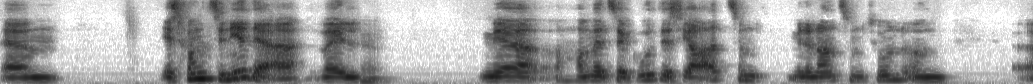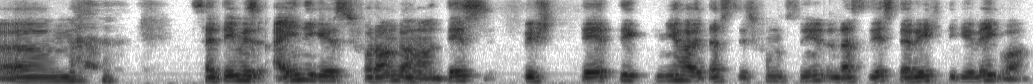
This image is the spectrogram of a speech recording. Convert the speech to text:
ähm, es funktioniert ja auch, weil ja. wir haben jetzt ein gutes Jahr zum, miteinander zu tun und ähm, seitdem ist einiges vorangegangen und das bestätigt mir halt, dass das funktioniert und dass das der richtige Weg war.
